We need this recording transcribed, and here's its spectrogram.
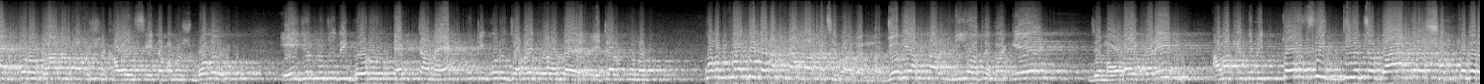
এক বড় গ্রামের মানুষরা খাওয়াইছে, এটা মানুষ বলো এই জন্য যদি গরু একটা না, এক কোটি গরু জবাই করে দেয়, এটার কোনো কোনো প্রতিদান আপনি আমার কাছে পাবেন না। যদি আপনার নিয়তে থাকে যে মাওলাই করিম আমাকে তুমি তৌফিক দিয়েছ, দয়া করে সম্পদের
